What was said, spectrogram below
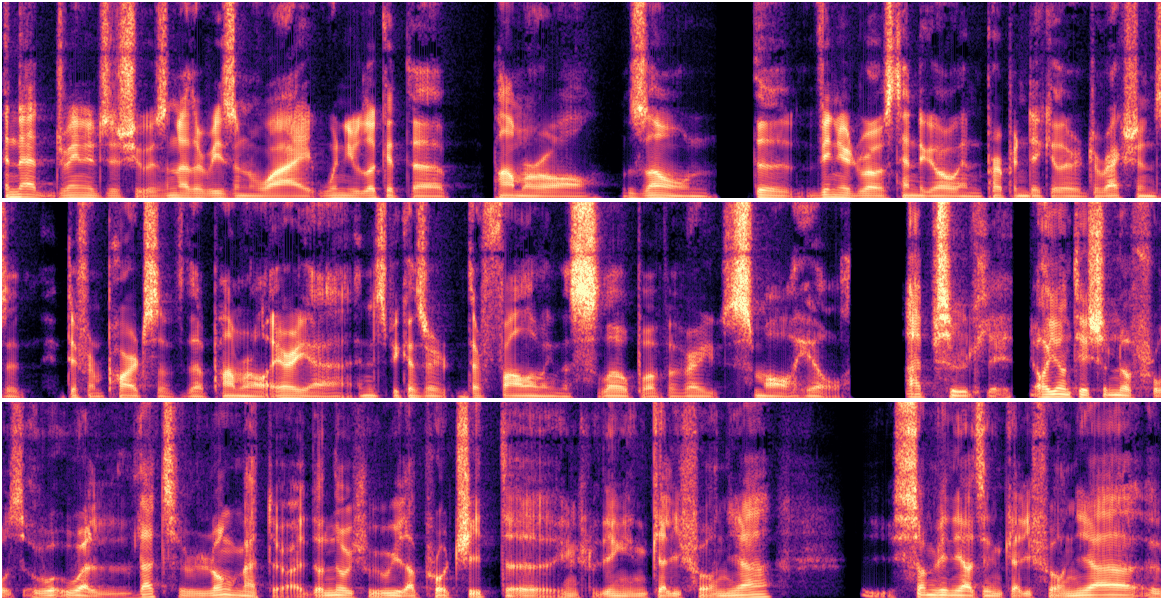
And that drainage issue is another reason why when you look at the Pomerol zone, the vineyard rows tend to go in perpendicular directions at different parts of the Pomerol area, and it's because they're they're following the slope of a very small hill. Absolutely. Orientation of rows. Well, that's a long matter. I don't know if we will approach it, uh, including in California. Some vineyards in California uh,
